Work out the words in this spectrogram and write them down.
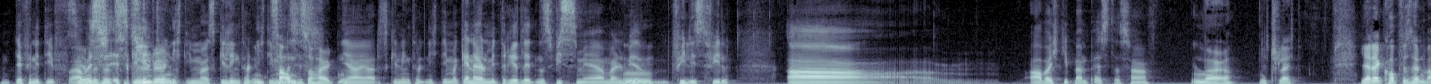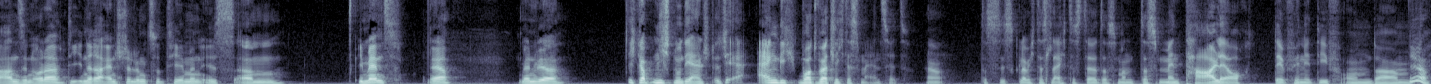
definitiv. Sie Aber es, es gelingt halt nicht immer. Es gelingt halt nicht immer. Zaum das zu ist, halten. Ja, ja, das gelingt halt nicht immer. Generell mit Triathleten, das wissen wir ja, weil wir Mhm. viel ist viel. Äh, aber ich gebe mein Bestes, ja. Naja, nicht schlecht. Ja, der Kopf ist ein Wahnsinn, oder? Die innere Einstellung zu Themen ist ähm, immens. Ja. Wenn wir. Ich glaube nicht nur die Einstellung, also eigentlich wortwörtlich das Mindset. Ja. Das ist, glaube ich, das Leichteste, dass man das Mentale auch definitiv und ähm, Ja.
